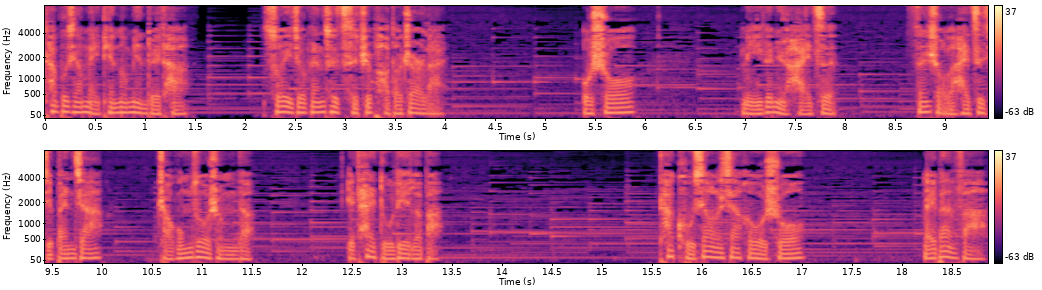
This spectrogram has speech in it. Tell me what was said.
他不想每天都面对他，所以就干脆辞职跑到这儿来。我说：“你一个女孩子，分手了还自己搬家、找工作什么的，也太独立了吧？”他苦笑了下，和我说：“没办法，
